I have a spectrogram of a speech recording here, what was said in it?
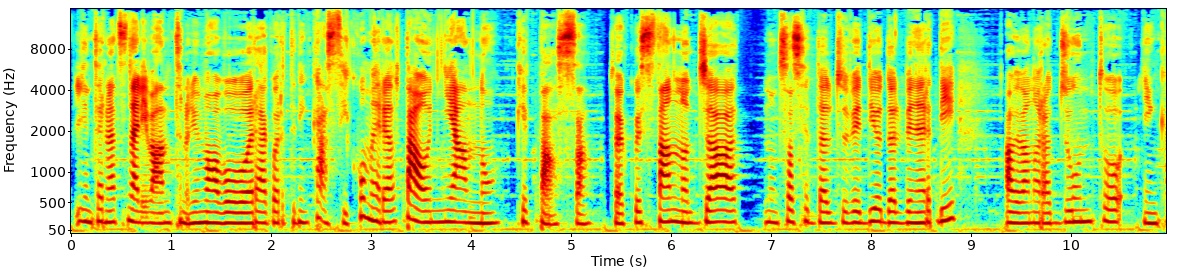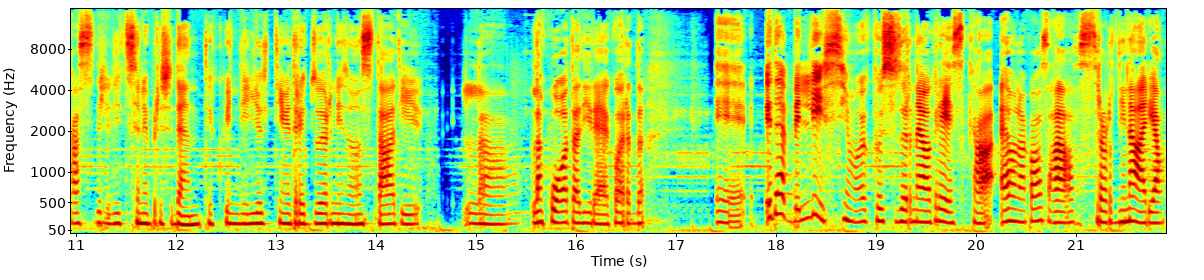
gli internazionali vantano di nuovo record di incassi, come in realtà ogni anno che passa. Cioè quest'anno già, non so se dal giovedì o dal venerdì, avevano raggiunto gli incassi dell'edizione precedente, quindi gli ultimi tre giorni sono stati la, la quota di record. E- ed è bellissimo che questo torneo cresca, è una cosa straordinaria.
